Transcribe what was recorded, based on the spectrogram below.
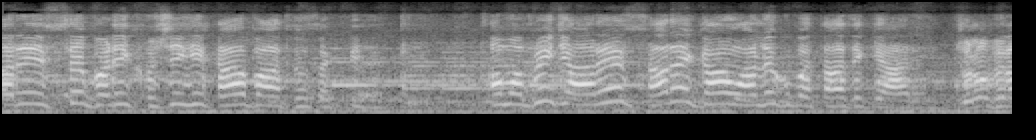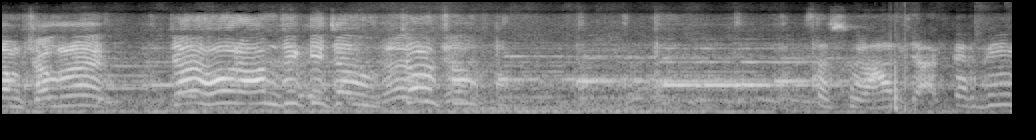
अरे इससे बड़ी खुशी की क्या बात हो सकती है? हम अभी जा रहे हैं सारे गाँव वालों को बता दे के आ रहे हैं। चलो फिर हम चल रहे हैं। जय हो राम जी की जय हो। चलो चलो। ससुराल जाकर भी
